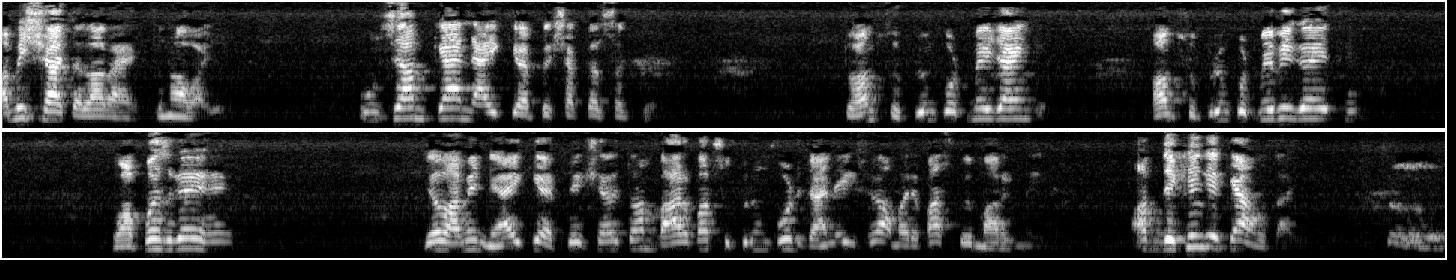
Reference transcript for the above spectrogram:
अमित शाह चला रहा है चुनाव आयोग उनसे हम क्या न्याय की अपेक्षा कर सकते हैं? तो हम सुप्रीम कोर्ट में जाएँगे। हम सुप्रीम कोर्ट में भी गए थे। वापस गए हैं। जब हमें न्याय की अपेक्षा है तो हम बार बार सुप्रीम कोर्ट जाने के सिवा हमारे पास कोई मार्ग नहीं है। अब देखेंगे क्या होता है। मतलब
